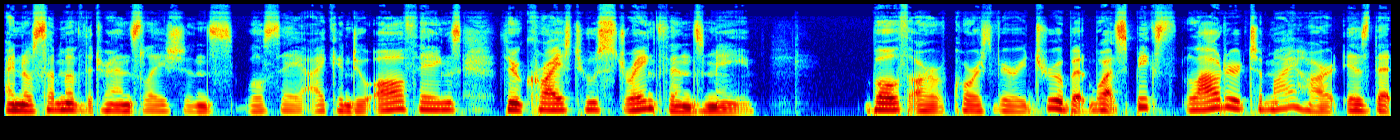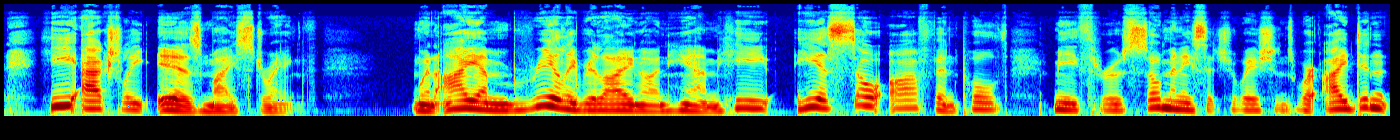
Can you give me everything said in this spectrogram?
I know some of the translations will say, I can do all things through Christ who strengthens me. Both are, of course, very true, but what speaks louder to my heart is that He actually is my strength. When I am really relying on Him, He, he has so often pulled me through so many situations where I didn't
